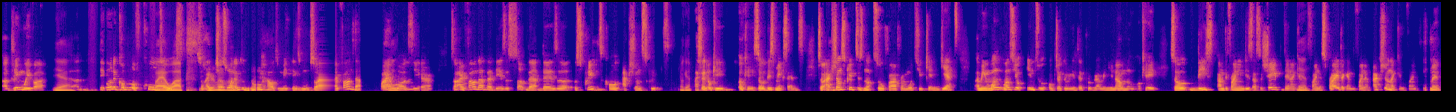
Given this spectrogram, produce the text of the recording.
uh, Dreamweaver. Yeah. Uh, they own a couple of cool Fireworks. tools. So I I just wanted to know how to make things move. So I, I found that fireworks here. So I found out that there's a sub that there's a, a script called Action Script. Okay. I said, okay, okay, so this makes sense. So Action Script is not so far from what you can get. I mean, once once you're into object-oriented programming, you now know, okay, so this I'm defining this as a shape, then I can Yeah. define a sprite, I can define an action, I can define a movement.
